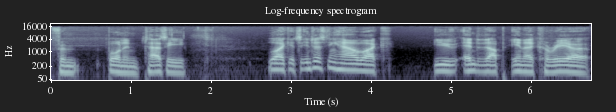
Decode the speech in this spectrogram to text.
from born in Tassie, like it's interesting how like you ended up in a career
